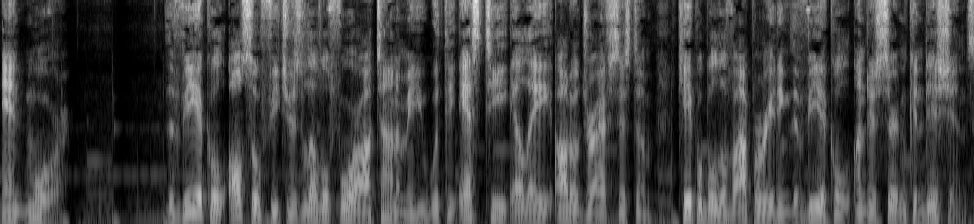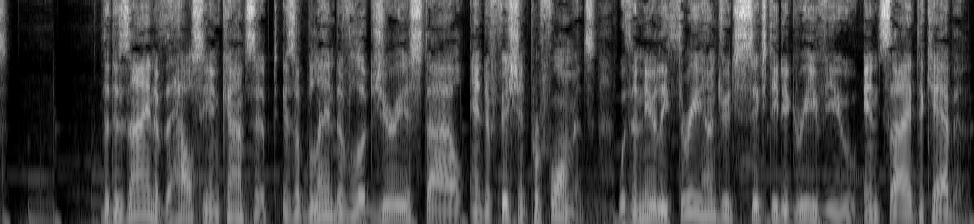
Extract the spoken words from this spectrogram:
and more. The vehicle also features level 4 autonomy with the STLA AutoDrive system, capable of operating the vehicle under certain conditions. The design of the Halcyon concept is a blend of luxurious style and efficient performance, with a nearly 360 degree view inside the cabin.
